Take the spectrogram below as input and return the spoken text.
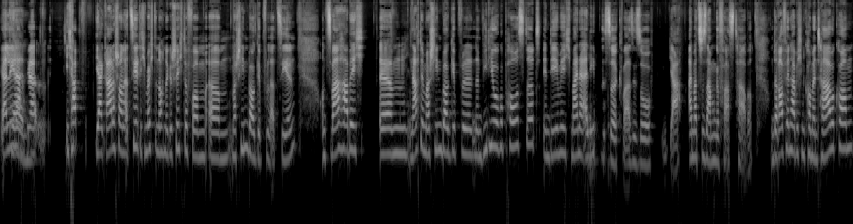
Ja, Lena, ja. Ich habe ja gerade schon erzählt, ich möchte noch eine Geschichte vom ähm, Maschinenbaugipfel erzählen. Und zwar habe ich ähm, nach dem Maschinenbaugipfel ein Video gepostet, in dem ich meine Erlebnisse quasi so, ja, einmal zusammengefasst habe. Und daraufhin habe ich einen Kommentar bekommen,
